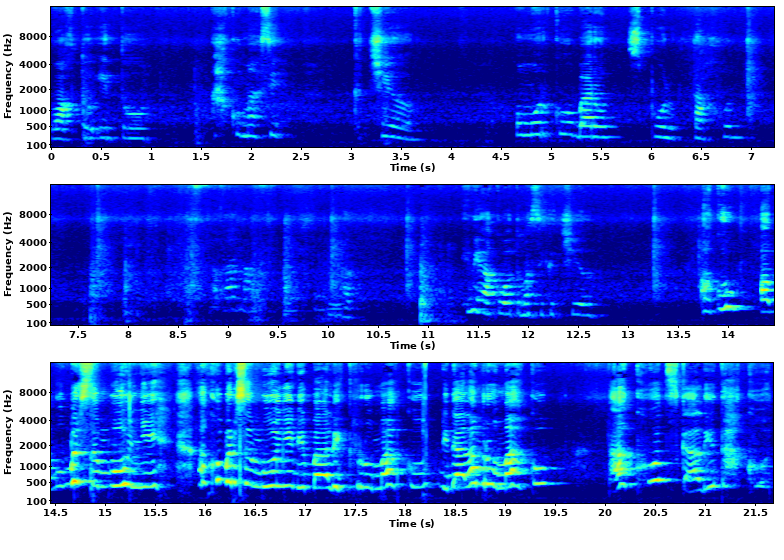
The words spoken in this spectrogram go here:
Waktu itu aku masih kecil. Umurku baru 10 tahun. Ini aku waktu masih kecil. Aku aku bersembunyi. Aku bersembunyi di balik rumahku, di dalam rumahku. Takut sekali takut.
